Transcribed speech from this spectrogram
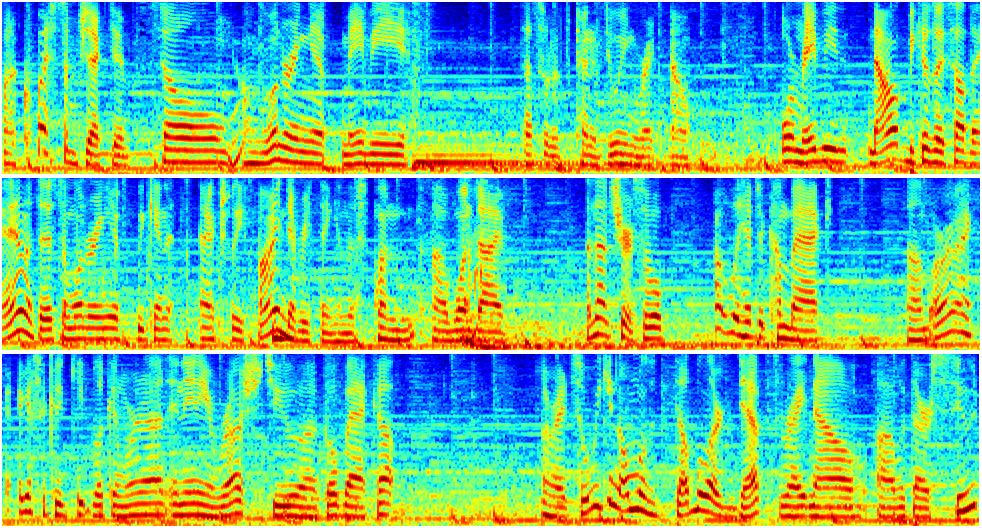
uh, quest objectives. So I was wondering if maybe that's what it's kind of doing right now. Or maybe now because I saw the amethyst, I'm wondering if we can actually find everything in this one uh, one dive. I'm not sure, so we'll probably have to come back. Um, or I, I, guess I could keep looking. We're not in any rush to uh, go back up. All right, so we can almost double our depth right now uh, with our suit.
